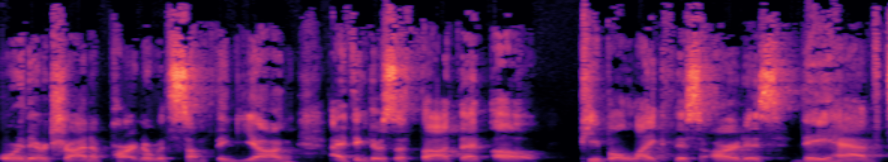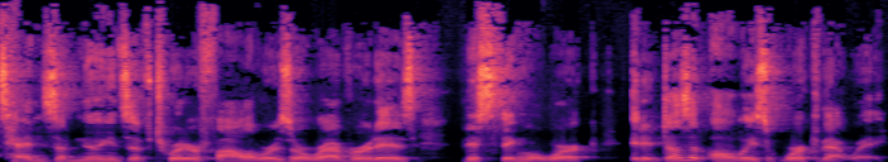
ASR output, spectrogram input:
or they're trying to partner with something young, I think there's a thought that oh, people like this artist, they have tens of millions of Twitter followers or wherever it is, this thing will work, and it doesn't always work that way.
